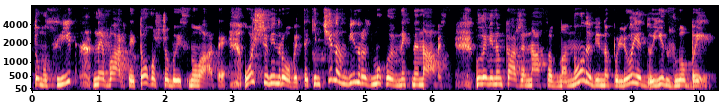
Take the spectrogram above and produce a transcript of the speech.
Тому світ не вартий того, щоб існувати. Ось що він робить. Таким чином він розмухує в них ненависть. Коли він їм каже, нас обманули, він апелює до їх злоби.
